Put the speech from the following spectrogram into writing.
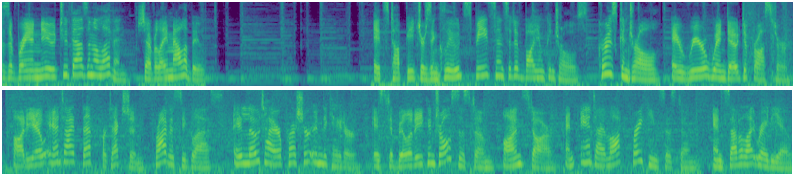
is a brand new 2011 Chevrolet Malibu. Its top features include speed-sensitive volume controls, cruise control, a rear window defroster, audio anti-theft protection, privacy glass, a low tire pressure indicator, a stability control system, OnStar, an anti-lock braking system, and satellite radio.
